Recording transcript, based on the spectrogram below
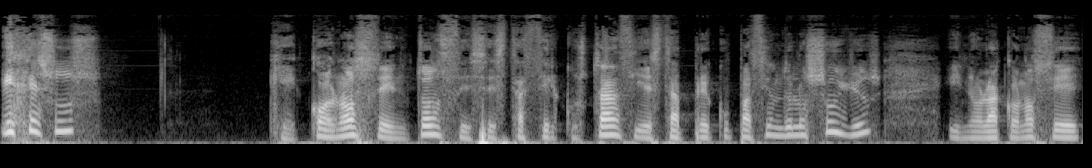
Y Jesús, que conoce entonces esta circunstancia y esta preocupación de los suyos, y no la conoce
